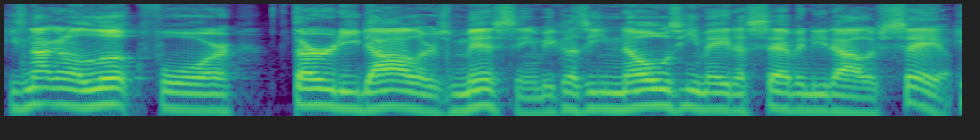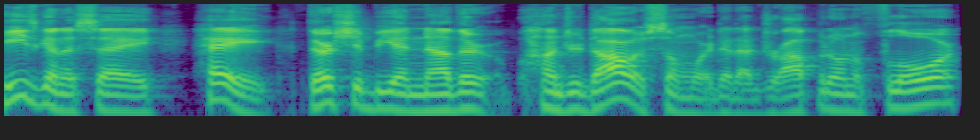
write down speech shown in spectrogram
He's not going to look for $30 missing because he knows he made a $70 sale. He's going to say, hey, there should be another $100 somewhere. Did I drop it on the floor?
